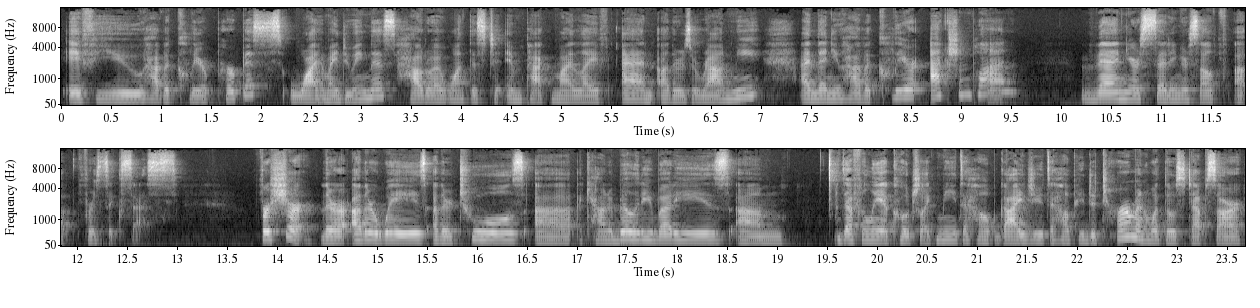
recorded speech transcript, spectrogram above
if you have a clear purpose, why am I doing this? How do I want this to impact my life and others around me? And then you have a clear action plan, then you're setting yourself up for success. For sure, there are other ways, other tools, uh, accountability buddies, um, definitely a coach like me to help guide you, to help you determine what those steps are.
